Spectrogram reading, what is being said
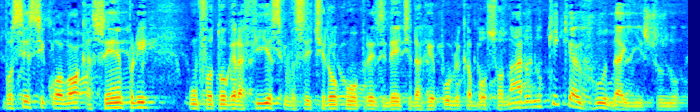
você se coloca sempre com fotografias que você tirou com o presidente da República, Bolsonaro. No que, que ajuda isso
